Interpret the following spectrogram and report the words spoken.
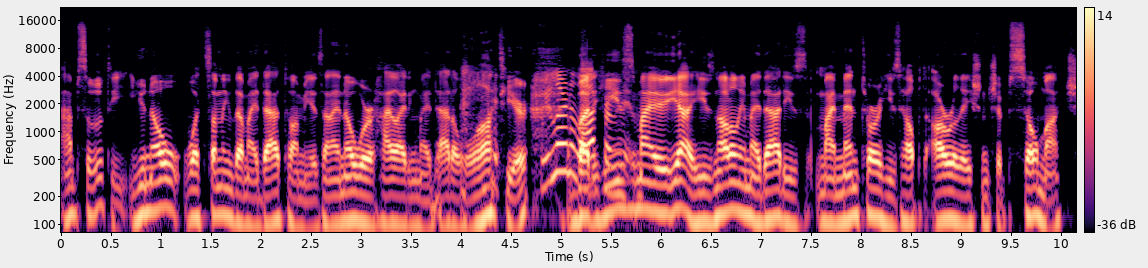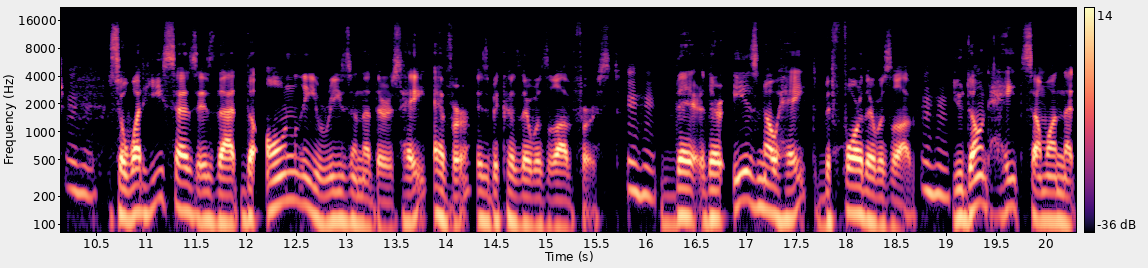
absolutely. You know what something that my dad taught me is, and I know we're highlighting my dad a lot here. We learn a but lot from he's him. my yeah, he's not only my dad, he's my mentor. He's helped our relationship so much. Mm-hmm. So what he says is that the only reason that there's hate ever is because there was love 1st Mm-hmm. There there is no hate before there was love. You don't hate someone that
